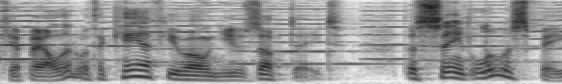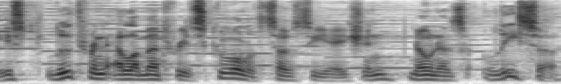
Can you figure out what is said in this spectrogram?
Kip Allen with a KFUO News Update. The St. Louis based Lutheran Elementary School Association, known as LESA,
